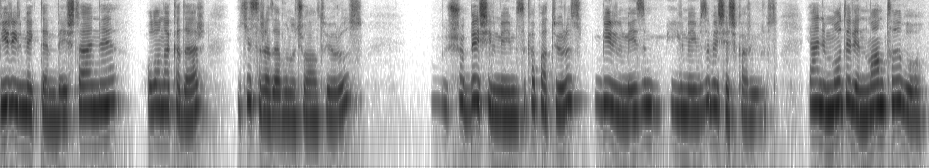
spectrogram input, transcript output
bir ilmekten 5 tane olana kadar iki sırada bunu çoğaltıyoruz. Şu 5 ilmeğimizi kapatıyoruz. Bir ilmeğimizi, ilmeğimizi 5'e çıkarıyoruz. Yani modelin mantığı bu.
